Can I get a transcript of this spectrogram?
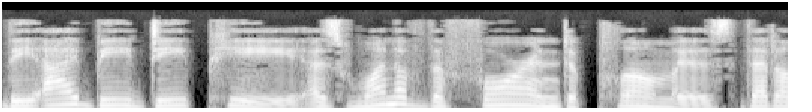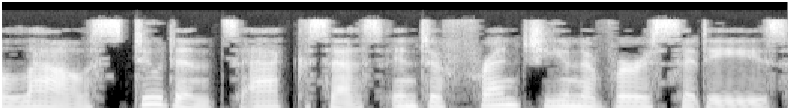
the IBDP is one of the foreign diplomas that allow students access into French universities.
